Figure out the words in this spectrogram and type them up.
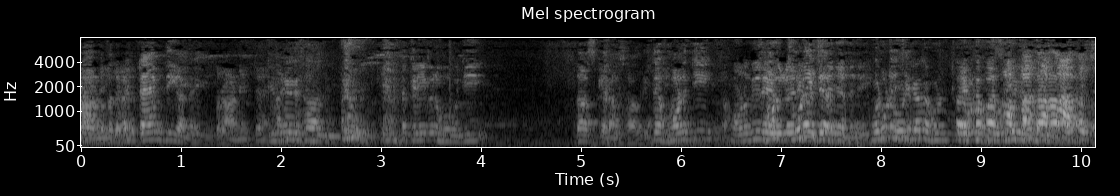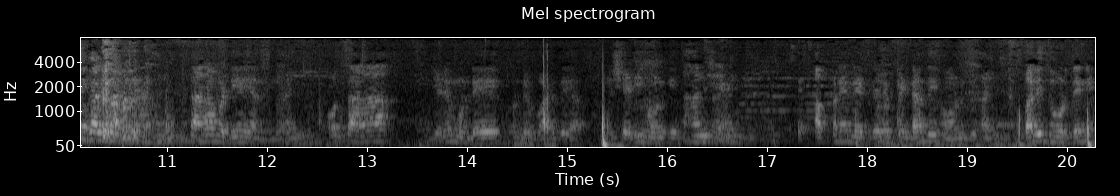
ਥੋੜਾ ਪੁਰਾਣੀ ਪਤਾ ਗੱਲ। ਟਾਈਮ ਦੀ ਗੱਲ ਹੈ ਜੀ। ਪੁਰਾਣੇ ਟਾਈਮ ਕਿੰਨੇ ਕੁ ਸਾਲ ਦੀ? ਇਹ ਤਕਰੀਬਨ ਹੋ ਜੀ 10 11 ਸਾਲ ਦੀ। ਤੇ ਹੁਣ ਜੀ ਹੁਣ ਵੀ ਥੋੜ੍ਹੇ ਹੀ ਚਿਰ ਜਾਂਦੇ ਨੇ। ਹੁਣ ਟੁੱਟ ਗਿਆ ਤਾਂ ਹੁਣ ਇੱਕ ਪਾਸੇ ਆਪਾਂ ਤਾਂ ਆਪਸ ਵਿੱਚ ਗੱਲ। ਤਾਰਾਂ ਵੱਡੀਆਂ ਜਾਂਦੀਆਂ। ਉਹ ਤਾਰਾਂ ਜਿਹੜੇ ਮੁੰਡੇ ਮੁੰਡੇ ਵੱਢਦੇ ਆ ਨਸ਼ੇੜੀ ਹੋਣਗੇ। ਹਾਂਜੀ। ਹਾਂਜੀ ਤੇ ਆਪਣੇ ਨੇੜੇ ਦੇ ਪਿੰਡਾਂ ਦੇ ਹੋਣਗੇ। ਹਾਂਜੀ। ਬਾਲੀ ਦੂਰ ਦੇ ਨਹੀਂ।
